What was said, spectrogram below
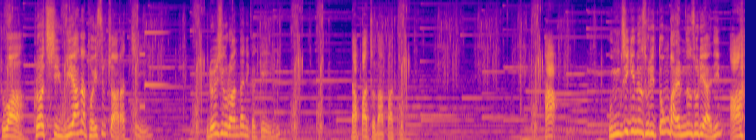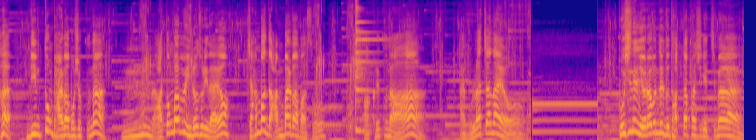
좋아. 그렇지 위에 하나 더 있을 줄 알았지. 이런 식으로 한다니까 게임이. 나빴죠 나빴죠. 아 움직이는 소리 똥 밟는 소리 아님? 아, 님 똥 밟아보셨구나? 음, 아, 똥 밟으면 이런 소리 나요? 자, 한 번도 안 밟아봐서. 아, 그랬구나. 아, 몰랐잖아요. 보시는 여러분들도 답답하시겠지만,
